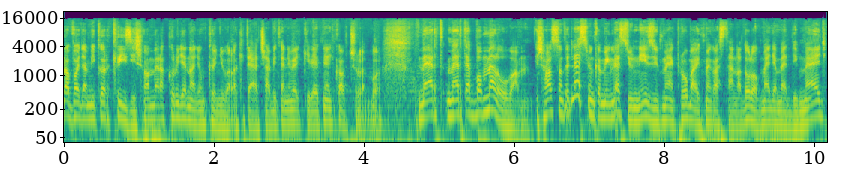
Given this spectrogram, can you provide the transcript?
alkalomra, vagy amikor krízis van, mert akkor ugye nagyon könnyű valakit elcsábítani, vagy kilépni egy kapcsolatból. Mert, mert ebben meló van. És ha azt mondod, hogy leszünk, amíg leszünk, nézzük meg, próbáljuk meg, aztán a dolog megy, ameddig megy,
